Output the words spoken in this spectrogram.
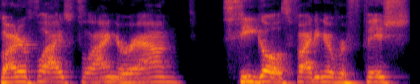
butterflies flying around, seagulls fighting over fish.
